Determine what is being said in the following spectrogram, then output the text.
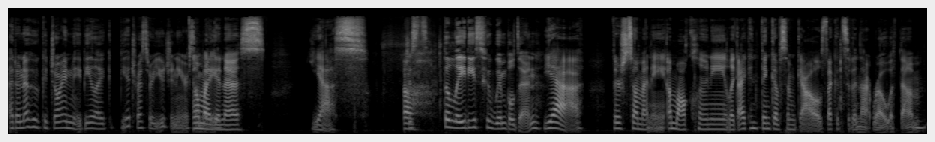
I don't know who could join. Maybe like Beatrice or Eugenie or something. Oh my goodness. Yes. Just Ugh. the ladies who Wimbledon. Yeah. There's so many. Amal Clooney. Like I can think of some gals that could sit in that row with them.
